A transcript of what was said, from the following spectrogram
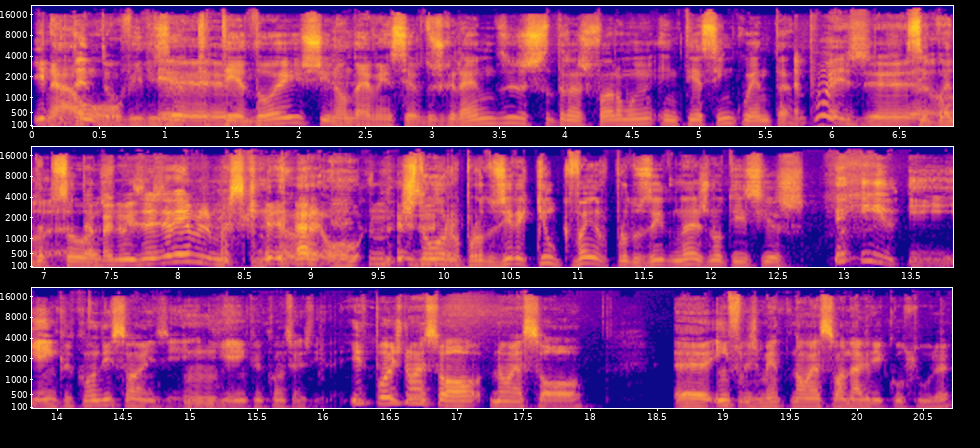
e Não, portanto ouvi dizer eh, que T2, e não devem ser dos grandes, se transformam em T50. Pois, eh, 50 oh, pessoas. Também não exageremos, mas se calhar. Ou Estou a reproduzir aquilo que veio reproduzido nas notícias. E, e- e em que condições? E, Hum. e em que condições de vida e depois não é só não é só eh, infelizmente não é só na agricultura.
